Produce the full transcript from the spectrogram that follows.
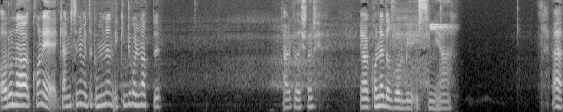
Aruna Kone kendisinin ve takımının ikinci golünü attı. Arkadaşlar. Ya Kone de zor bir isim ya. Ha,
